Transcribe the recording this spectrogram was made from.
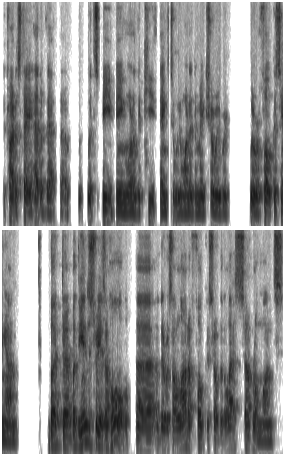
to try to stay ahead of that, uh, with speed being one of the key things that we wanted to make sure we were we were focusing on. But uh, but the industry as a whole, uh, there was a lot of focus over the last several months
